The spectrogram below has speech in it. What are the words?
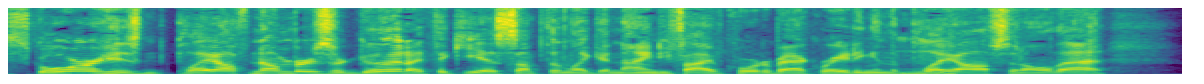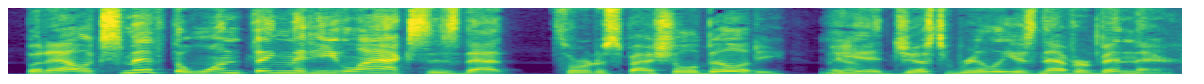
score, his playoff numbers are good. I think he has something like a 95 quarterback rating in the Mm-hmm. playoffs and all that. But Alex Smith, the one thing that he lacks is that sort of special ability. Like, Yeah. It just really has never been there.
